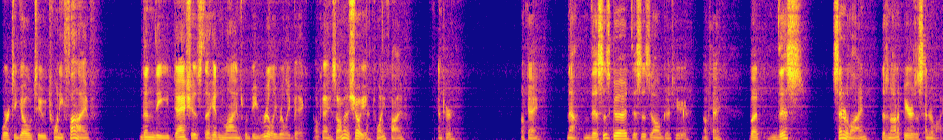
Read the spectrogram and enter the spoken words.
were to go to 25, then the dashes, the hidden lines would be really, really big. Okay, so I'm going to show you 25, enter. Okay, now this is good, this is all good here. Okay, but this center line does not appear as a center line.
